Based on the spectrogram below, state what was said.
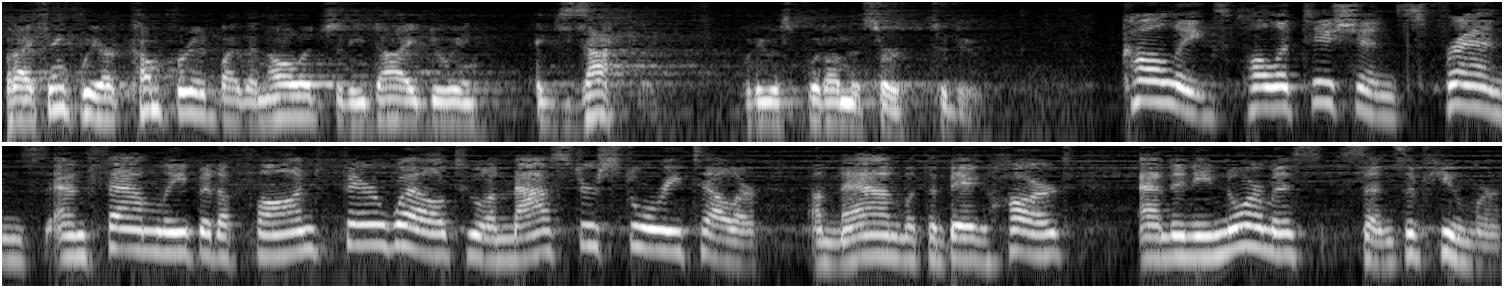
But I think we are comforted by the knowledge that he died doing exactly what he was put on this earth to do. Colleagues, politicians, friends, and family bid a fond farewell to a master storyteller, a man with a big heart and an enormous sense of humor.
